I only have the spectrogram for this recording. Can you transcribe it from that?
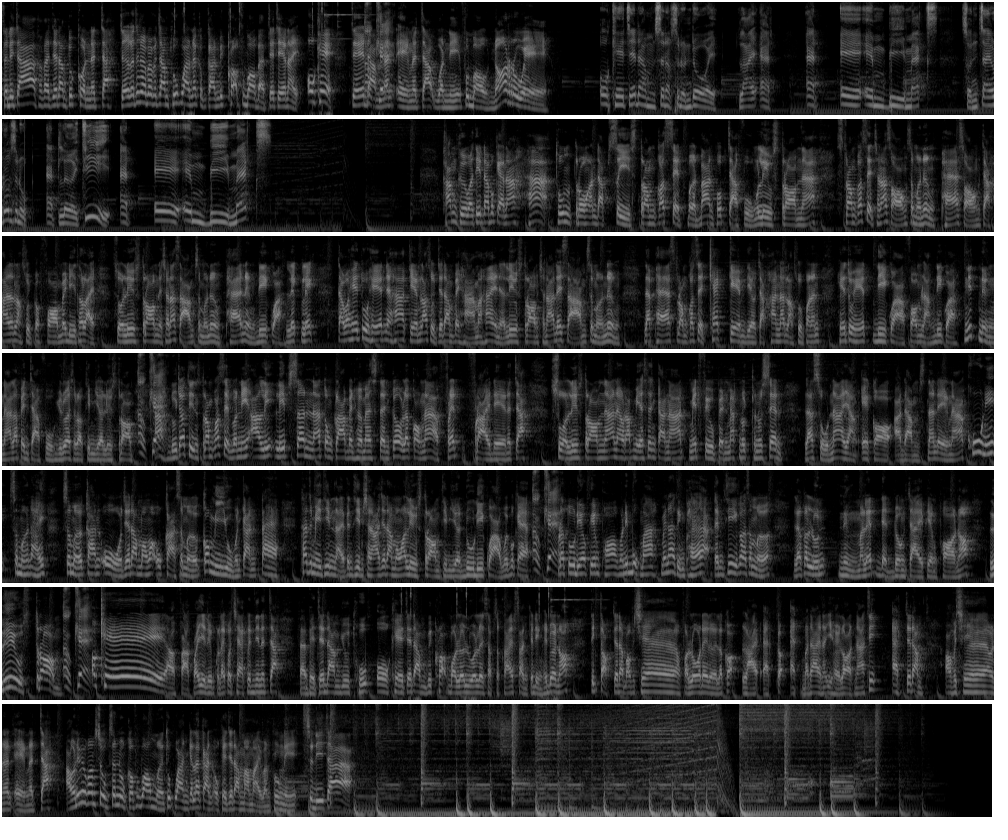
สวัสดีจ้าแฟนๆเจ๊ดำทุกคนนะจ๊ะ เจอกันเช่นเคยเป็นประจำทุกวันนะกับการวิเคราะห์ฟุตบอลแบบเจ๊ๆในโอเค เจ๊โอเคดำนั่นเองนะจ๊ะ วันนี้ฟุตบอลนอร์เวย์โอเคเจ๊ดำสนับสนุนโดย Line แอด at @ambmax สนใจร่วมสนุก แอดเลยที่ at @ambmax ค่ำคือวันอาทิตย์นะพวกแกนะ5ทุ่มตรงอันดับ 4 สตรอมก็เสร็จเปิดบ้านพบจากฝูงลิวสตรอมนะ สตรอมก็เสร็จชนะ 2 เสมอ 1 แพ้ 2 จาก5นัดหลังสุดก็ฟอร์มไม่ดีเท่าไหร่ ส่วนลิวสตรอมเนี่ยชนะ 3 เสมอ 1 แพ้ 1 ดีกว่าเล็ก ๆ แต่ว่า head to head เนี่ย5เกมล่าสุดจะดำไปหามาให้เนี่ยลิวสตรอมชนะได้ 3 เสมอ 1 และแพ้สตรอมก็เสร็จแค่เกมเดียวจาก5นัดหลังสุดเพราะฉะนั้น head to head ดีกว่าฟอร์มหลังดีกว่านิดหนึ่งนะแล้วเป็นจ่าฝูงอยู่ด้วยสำหรับทีมเยือนลิวสตรอมโอเคอะดูเจ้าถิ่นสตรอมก็เสร็จวันนี้อาริลิฟเซนนะตรงกลางเป็นเฮอร์แมนสเตนเกิลและกองหน้าเฟร็ดฟรายเดย์นะจ๊ะ ส่วนลิฟสตรอมนะแนวรับมีเอเซนการนาร์ดมิดฟิลด์เป็นแมกนุตคานุเซนและศูนย์หน้าอย่างเอกอร์อาดัมส์นั่นเองนะ คู่นี้เสมอไหนเสมอกันโอ้เจ๊ดำมองว่าโอกาสเสมอก็มีอยู่เหมือนกัน แต่ถ้าจะมีทีมไหนเป็นทีมชนะเจ๊ดำมองว่าลิวสตรอมทีมเยือนดูดีกว่าเว้ยพวกแกโอเคประตูเดียวเพียงพอวันนี้บุกมาไม่น่าถึงแพ้เต็มที่ก็เสมอ แล้วก็ลุ้นหนึ่งเมล็ดเด็ดดวงใจเพียงพอเนาะลิวสตรอม โอเค โอเคอะฝากไว้อย่าลืมกดไลค์กดแชร์คลิปนี้นะจ๊ะ แฟนเพจเจ๊ดำ YouTube โอเคเจ๊ดำวิเคราะห์บอลล้วนๆเลย Subscribe สั่นกระดิ่งให้ด้วยเนาะ TikTok เจ๊ดำ Official Follow ได้เลย แล้วก็ Line แอดก็แอดมาได้นะอีหอยหลอดนะที่แอดเจ๊ดำ Official นั่นเองนะจ๊ะ เอาวันนี้มีความสุขสนุกกับฟุตบอลเหมือนทุกวันกันแล้วกัน โอเคเจ๊ดำมาใหม่วันพรุ่งนี้ สวัสดีจ้า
